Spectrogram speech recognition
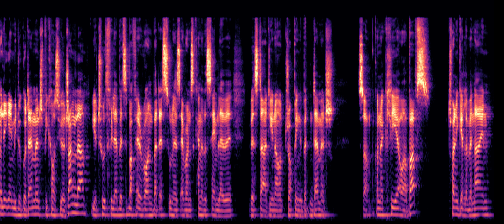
Early game you do good damage because you're a jungler, you're 2-3 levels above everyone, but as soon as everyone's kind of the same level, you will start, you know, dropping a bit in damage. So I'm gonna clear our buffs, trying to get level 9,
